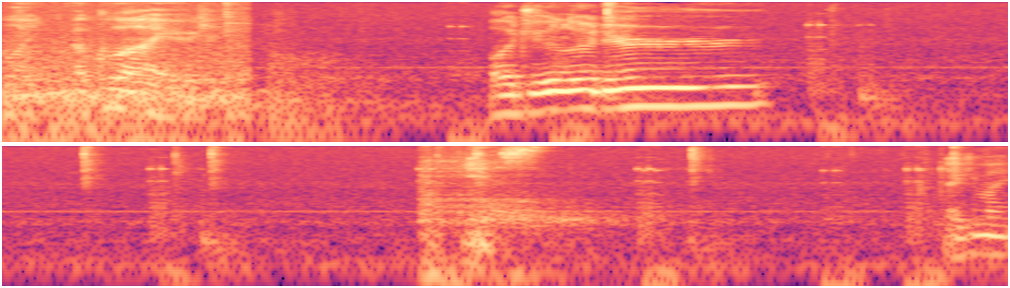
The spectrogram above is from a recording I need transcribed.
what acquired. Agility. Yes. I my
